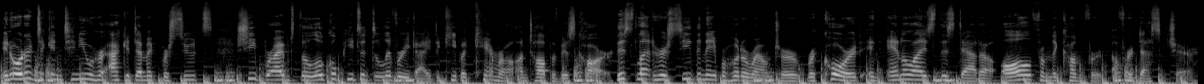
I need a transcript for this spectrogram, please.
In order to continue her academic pursuits, she bribed the local pizza delivery guy to keep a camera on top of his car. This let her see the neighborhood around her, record, and analyze this data all from the comfort of her desk chair.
